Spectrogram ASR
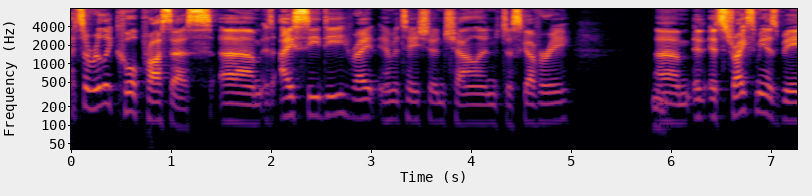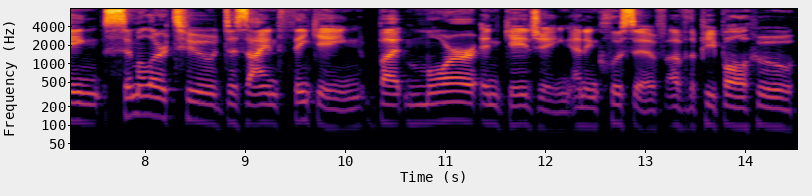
It's a really cool process. Um, it's ICD, right? Invitation, challenge, discovery. Hmm. Um, it, it, strikes me as being similar to design thinking, but more engaging and inclusive of the people who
